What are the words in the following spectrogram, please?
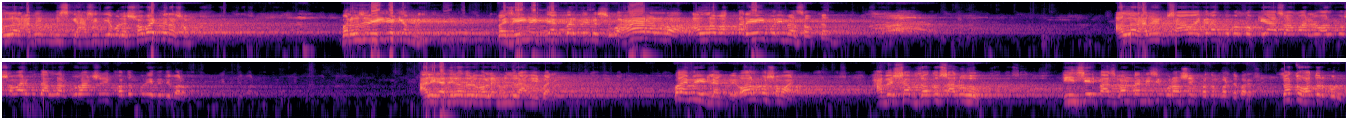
আল্লাহর হাবিব মিসকে হাসি দিয়ে বলে, সবার দ্বারা সম্ভব। বলে, হুজুর এইটা কেমনে? ভাই যেই ব্যক্তি একবার কইবে সুবহান আল্লাহ আল্লাহ বাক্তার এই পরিমাণ সব দান আল্লাহর হাবিব সাহাবাই কেরামকে বলল, কে আসো আমার অল্প সময়ের মধ্যে আল্লাহর কোরআন শরীফ খতম করিয়ে দিতে পারো? আলী ধরে বললেন, হুজুর, আমি পারি। কয় মিনিট লাগবে? অল্প সময়। হাবের সব যত চালু হোক, তিন চার পাঁচ ঘণ্টার নিচে কোরআন শরীফ খতম করতে পারে যত হদর করুক।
